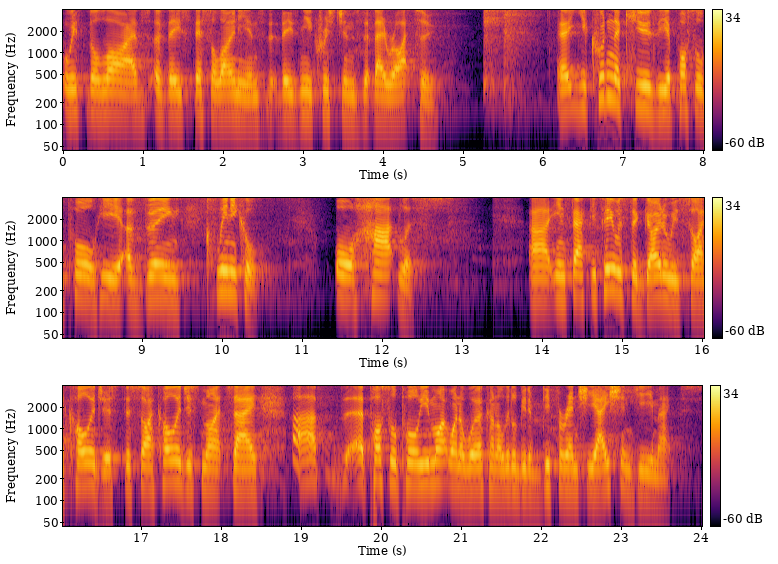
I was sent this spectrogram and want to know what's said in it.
with the lives of these Thessalonians, these new Christians that they write to. Uh, you couldn't accuse the Apostle Paul here of being clinical or heartless. Uh, in fact, if he was to go to his psychologist, the psychologist might say, uh, Apostle Paul, you might want to work on a little bit of differentiation here, mate.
